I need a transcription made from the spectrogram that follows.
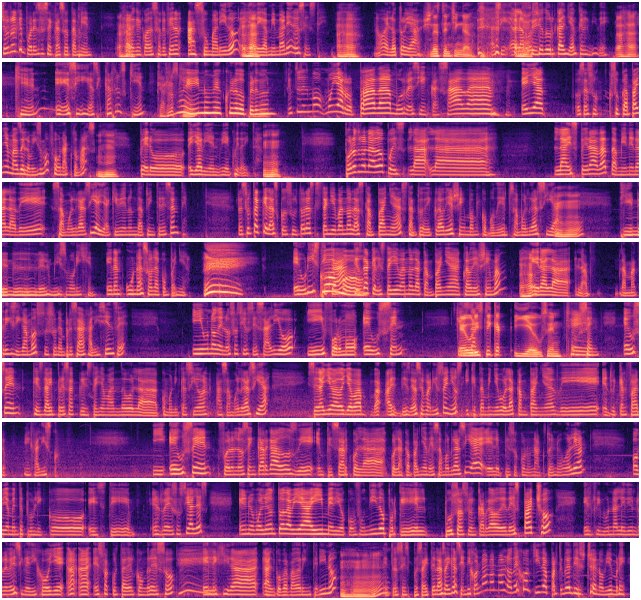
Yo creo que por eso se casó también. Ajá. Para que cuando se refieran a su marido, él Ajá. le diga: Mi marido es este. Ajá. ¿No? El otro ya. No estén chingando. Así, a la. Rocío Durcal ya te olvidé. Ajá. ¿Quién? Eh, sí, así, Carlos, ¿quién? Carlos, Ay, ¿quién? no me acuerdo, perdón. Entonces, mu- muy arropada, muy recién casada. Ella, o sea, su, su campaña más de lo mismo, fue un acto más, Ujú, pero ella bien, bien cuidadita. ujú. Por otro lado, pues la, la, la esperada también era la de Samuel García, y aquí viene un dato interesante. Resulta que las consultoras que están llevando las campañas, tanto de Claudia Sheinbaum como de Samuel García, tienen el, el mismo origen. Eran una sola compañía. Heurística, ¿Cómo? que es la que le está llevando la campaña a Claudia Sheinbaum, era la, la- la matriz, digamos, es una empresa jalisciense. Y uno de los socios se salió y formó Eusen. la- Heurística y Eusen. Sí. Eusen. Eusen, que es la empresa que está llamando la comunicación a Samuel García, se la ha llevado ya desde hace varios años y que también llevó la campaña de Enrique Alfaro en Jalisco. Y Eusen fueron los encargados de empezar con la, con la campaña de Samuel García. Él empezó con un acto en Nuevo León. Obviamente publicó este, en redes sociales. En Nuevo León todavía ahí medio confundido porque él puso a su encargado de despacho. El tribunal le dio un revés y le dijo, oye, ah, ah, es facultad del Congreso elegir a- al gobernador interino. Entonces, pues ahí te las hayas. Y él dijo, no, no, no, lo dejo aquí de a partir del 18 de noviembre.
